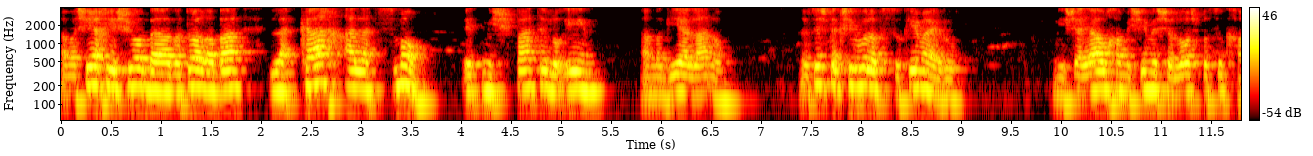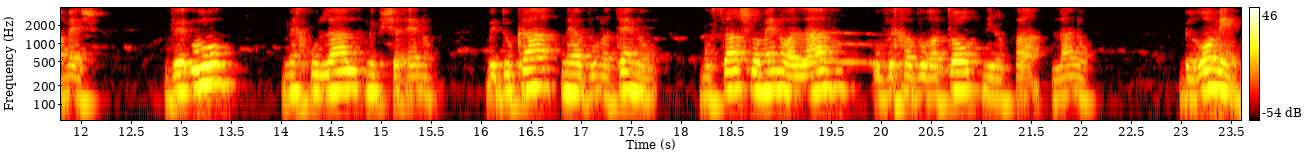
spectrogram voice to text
המשיח ישוע באהבתו הרבה לקח על עצמו את משפט אלוהים המגיע לנו. אני רוצה שתקשיבו לפסוקים האלו, מישעיהו 53 פסוק 5, והוא מחולל מפשענו, מדוכא מעוונותינו, מוסר שלומנו עליו ובחבורתו נרפא לנו. ברומים,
